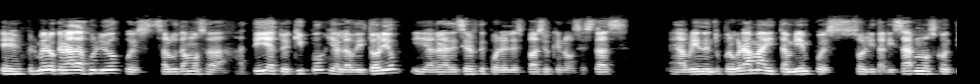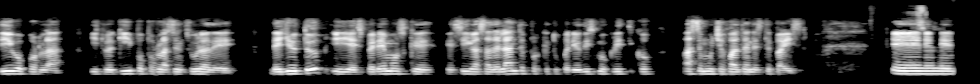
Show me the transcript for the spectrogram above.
Eh, primero que nada, Julio, pues saludamos a, ti, a tu equipo y al auditorio y agradecerte por el espacio que nos estás eh, abriendo en tu programa y también pues solidarizarnos contigo por la y tu equipo por la censura de, de YouTube y esperemos que, sigas adelante porque tu periodismo crítico hace mucha falta en este país. Eh,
